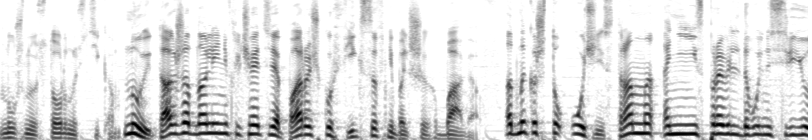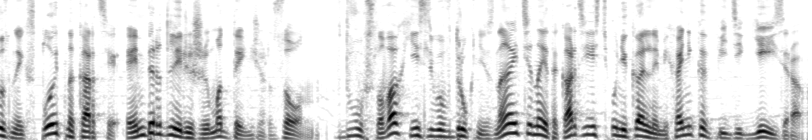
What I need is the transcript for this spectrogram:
нужную сторону стиком. Ну и также обновление включает в себя парочку фиксов небольших багов. Однако, что очень странно, они не исправили довольно серьезный эксплойт на карте Ember для режима Danger Zone. В двух словах, если вы вдруг не знаете, на этой карте есть уникальная механика в виде гейзеров,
